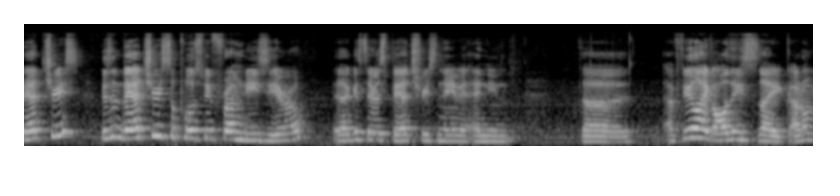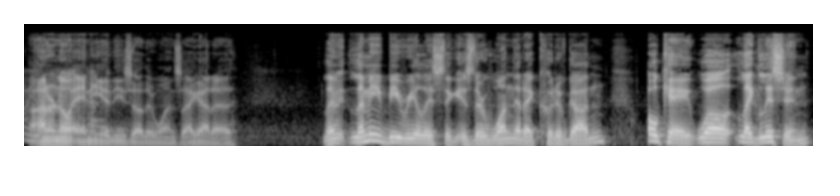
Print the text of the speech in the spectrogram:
Beatrice. Isn't Beatrice supposed to be from Re:Zero? I guess there's Beatrice name and in the. I feel like all these like I don't. Really I don't know any of these other ones. I gotta. Let me let me be realistic. Is there one that I could have gotten? Okay, well, like listen,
